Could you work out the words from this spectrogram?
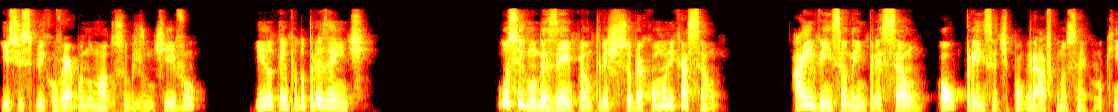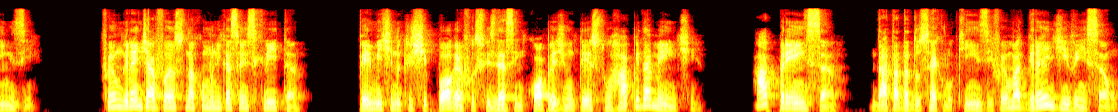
Isso explica o verbo no modo subjuntivo e no tempo do presente. O segundo exemplo é um trecho sobre a comunicação. A invenção da impressão, ou prensa tipográfica no século XV, foi um grande avanço na comunicação escrita, permitindo que os tipógrafos fizessem cópias de um texto rapidamente. A prensa, datada do século XV, foi uma grande invenção,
